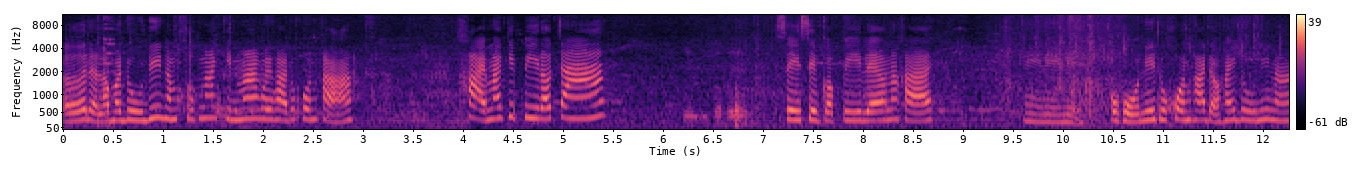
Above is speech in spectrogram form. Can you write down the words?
เออเดี๋ยวเรามาดูดิน้ำซุปน่ากินมากเลยค่ะ ทุกคนค่ะ ขายมากี่ปีแล้วจ้าสี่สิบกว่าปี40กว่าปีแล้วนะคะ นี่นี่นี่โอ้โห นี่ทุกคนคะเดี๋ยวให้ดูนี่นะ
